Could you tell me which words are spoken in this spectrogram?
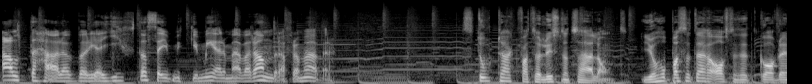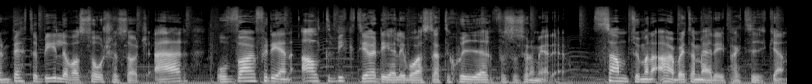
allt det här börjar gifta sig mycket mer med varandra framöver. Stort tack för att du har lyssnat så här långt. Jag hoppas att det här avsnittet gav dig en bättre bild av vad social search är och varför det är en allt viktigare del i våra strategier för sociala medier. Samt hur man arbetar med det i praktiken.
